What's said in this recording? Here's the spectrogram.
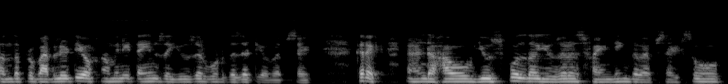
on the probability of how many times a user would visit your website. Correct. And how useful the user is finding the website. So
